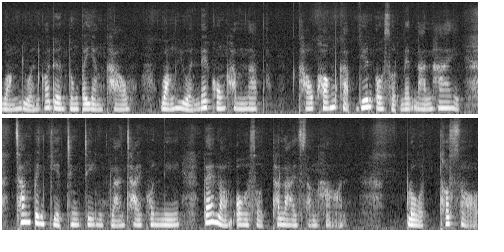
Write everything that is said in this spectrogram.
หวังหยวนก็เดินตรงไปยังเขา หวังหยวนได้คงคำนับ เขาพร้อมกับยื่นโอสถเม็ดนั้นให้ ช่างเป็นเกียรติจริง ๆ หลานชายคนนี้ได้หลอมโอสถทลายสังหาร โปรดทดสอบ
